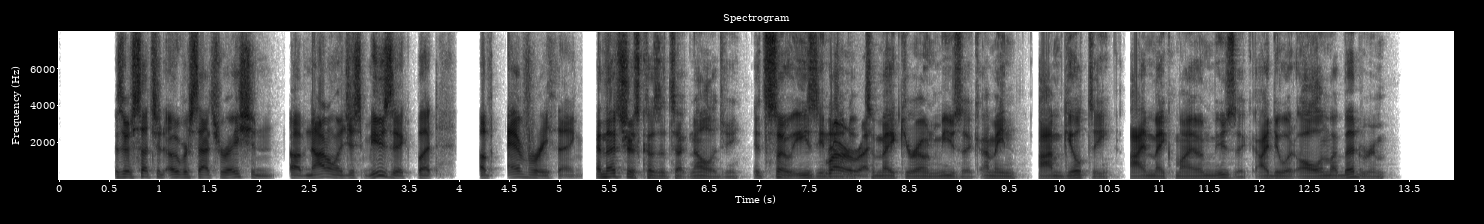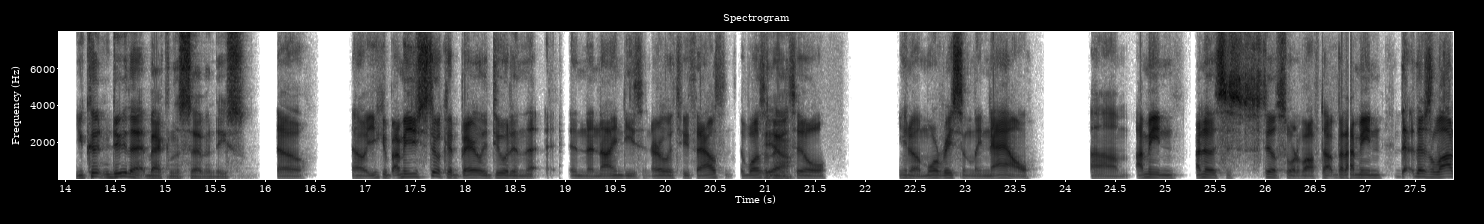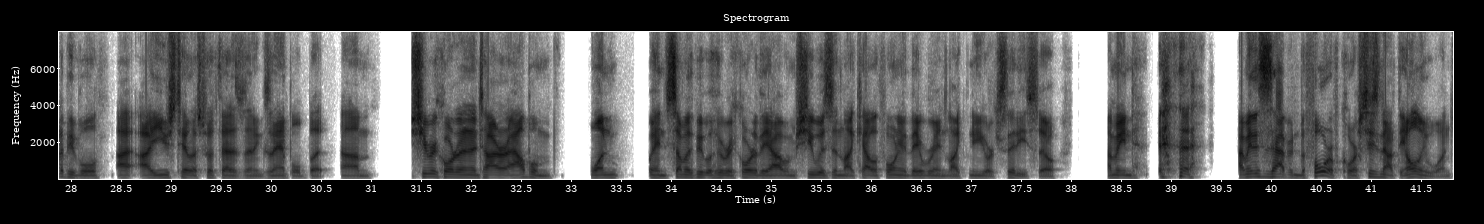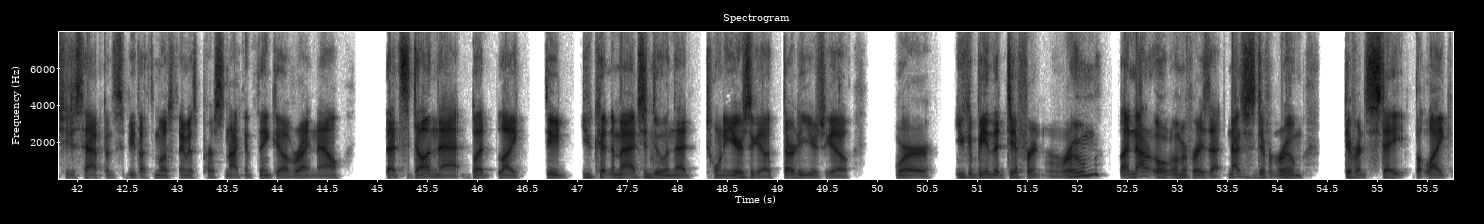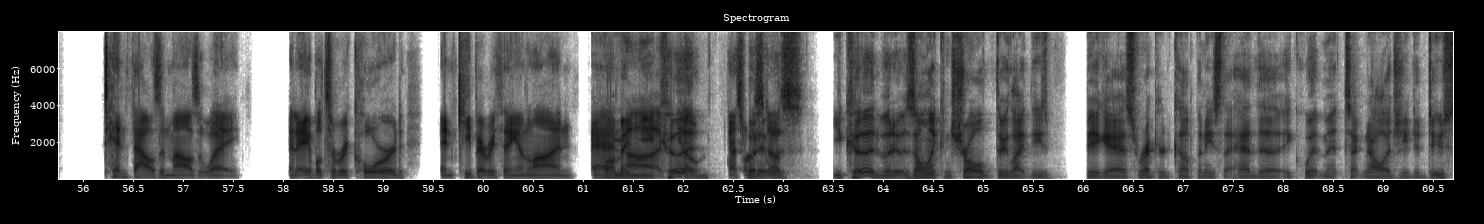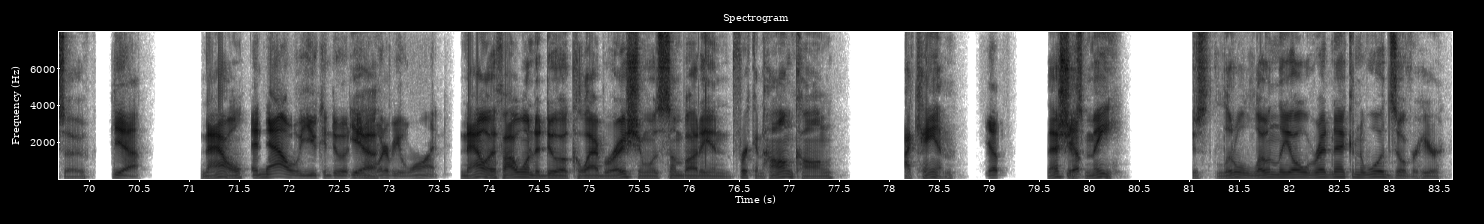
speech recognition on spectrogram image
Because there's such an oversaturation of not only just music, but of everything. And that's just because of technology. It's so easy now right, to, right. to make your own music. I mean, I'm guilty. I make my own music. I do it all in my bedroom. You couldn't do that back in the 70s. No, no, you could. I mean, you still could barely do it in the in the '90s and early 2000s. It wasn't Yeah. until you know more recently now. Um, I mean, I know this is still sort of off topic, but I mean, th- there's a lot of people. I, I use Taylor Swift as an example, but um, she recorded an entire album. One, and some of the people who recorded the album, she was in like California. They were in like New York City. So, I mean, I mean, this has happened before. Of course, she's not the only one. She just happens to be like the most famous person I can think of right now that's done that. But like, dude, you couldn't imagine doing that 20 years ago, 30 years ago, where you could be in the different room. Like not oh, let me phrase that. Not just a different room, different state, but like 10,000 miles away and able to record and keep everything in line. And, well, I mean, you uh, could, know, that's what but it was you could, but it was only controlled through like these big ass record companies that had the equipment technology to do so. Yeah. Now, And now you can do it, yeah. Yeah. whatever you want. now if I wanted to do a collaboration with somebody in freaking Hong Kong, I can. Yep. That's just me. Just little lonely old redneck in the woods over here.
